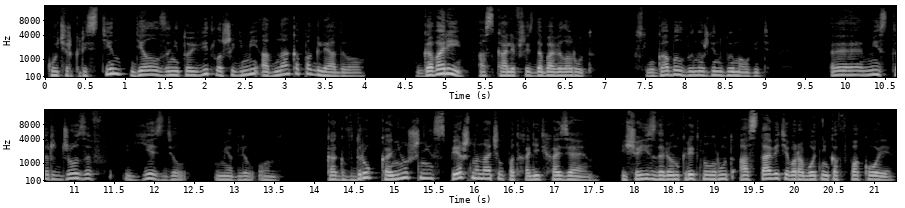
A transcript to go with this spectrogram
Кучер Кристин делал занятой вид лошадьми, однако поглядывал. «Говори!» — оскалившись, добавила Рут. Слуга был вынужден вымолвить. «Э, мистер Джозеф ездил», — медлил он. Как вдруг к конюшне спешно начал подходить хозяин. Еще издали он крикнул Рут оставить его работников в покое.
